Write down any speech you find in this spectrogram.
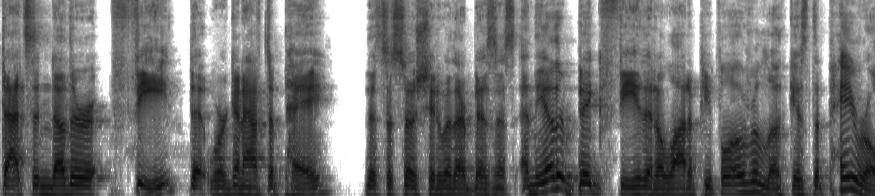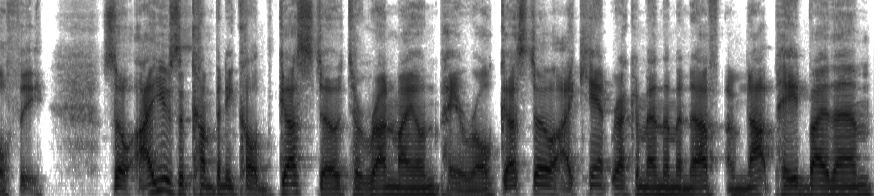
that's another fee that we're going to have to pay that's associated with our business. And the other big fee that a lot of people overlook is the payroll fee. So I use a company called Gusto to run my own payroll. Gusto, I can't recommend them enough. I'm not paid by them.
